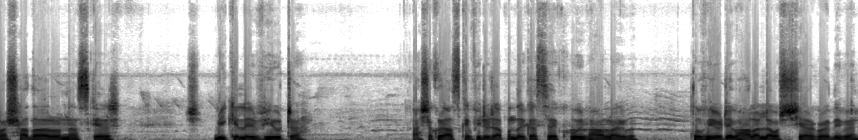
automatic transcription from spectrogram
অসাধারণ আজকের বিকেলের ভিউটা। আশা করি আজকে ভিডিওটা আপনাদের কাছে খুবই ভালো লাগবে। তো ভিডিওটি ভালো লাগলে অবশ্যই শেয়ার করে দিবেন।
